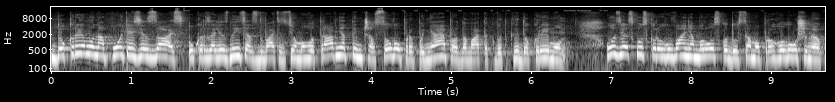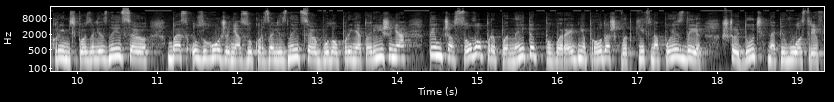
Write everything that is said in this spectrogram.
До Криму на потязі ЗАЗь Укрзалізниця з 27 травня тимчасово припиняє продавати квитки до Криму. У зв'язку з коригуванням розкладу самопроголошеною Кримською залізницею без узгодження з Укрзалізницею було прийнято рішення тимчасово припинити попередній продаж квитків на поїзди, що йдуть на півострів.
